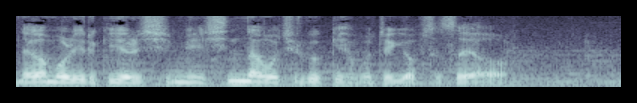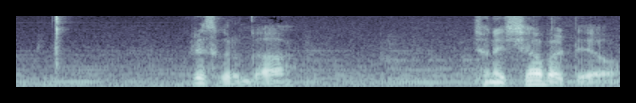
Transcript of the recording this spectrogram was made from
내가 뭘 이렇게 열심히 신나고 즐겁게 해본 적이 없었어요. 그래서 그런가? 전에 시합할 때요.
